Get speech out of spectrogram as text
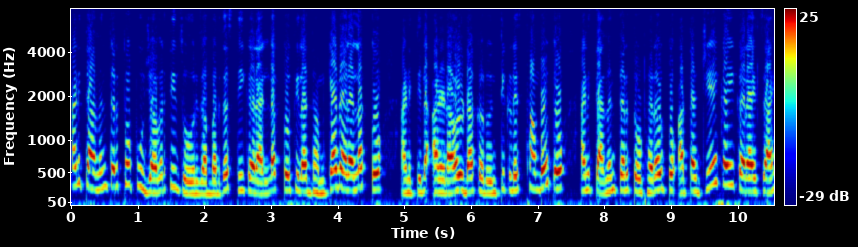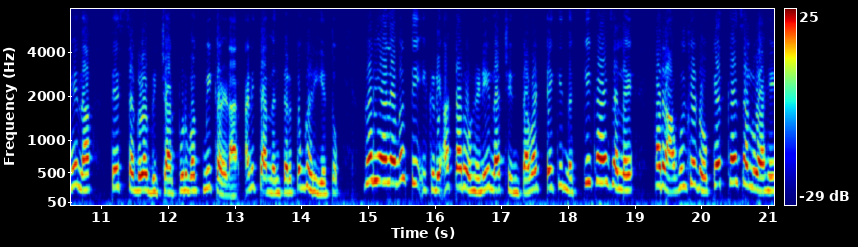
आणि त्यानंतर तो पूजावरती जोर जबरदस्ती करायला लागतो तिला धमक्या द्यायला लागतो आणि तिला आरडाओरडा करून तिकडेच थांबवतो आणि त्यानंतर तो ठरवतो आता जे काही करायचं आहे ना ते सगळं विचारपूर्वक मी करणार आणि त्यानंतर तो घरी येतो. घरी आल्यावरती इकडे आता रोहिणीला चिंता वाटते की नक्की काय झालंय? हा राहुलच्या डोक्यात काय चालू आहे?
